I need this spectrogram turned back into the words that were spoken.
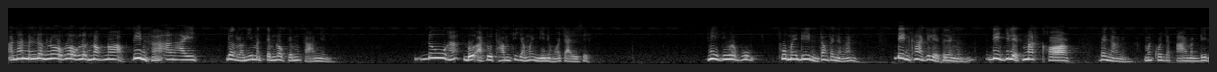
อันนั้นมันเรื่องโลกโลกเรื่องนอกนอกดิ้นหาอะไร เรื่องเหล่านี้มันเต็มโลกเต็มสารนี่ดูฮะ ดูอัดดูธรรมที่ยังไม่มีในหัวใจสินี่จึงว่าผู้ผู้ไม่ดิ้นต้องเป็นอย่างนั้น ดิ้นฆ่ากิเลสเป็นอย่างหนึ่ง ดิ้นกิเลสมัดคอเป็นอย่างหนึ่ง มันควรจะตายมันดิ้น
